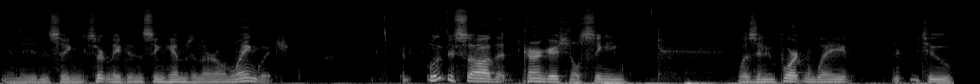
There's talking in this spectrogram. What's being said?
and they didn't sing, certainly didn't sing hymns in their own language. But Luther saw that congregational singing was an important way to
